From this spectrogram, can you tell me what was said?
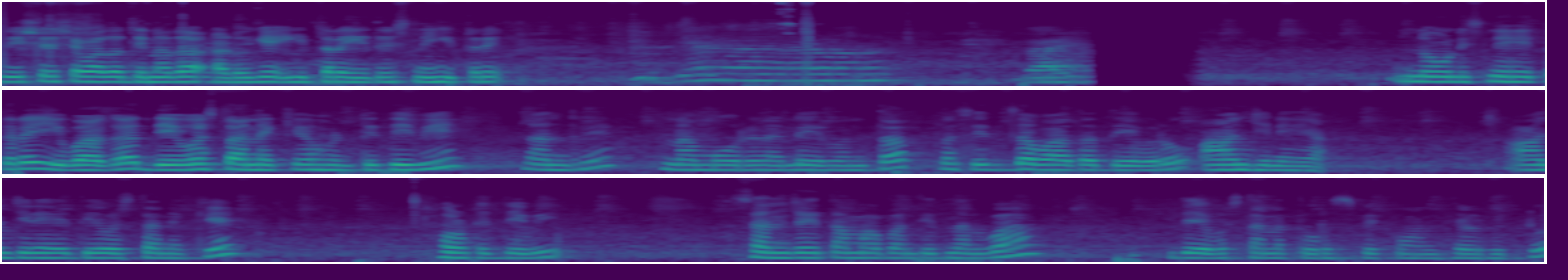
ವಿಶೇಷವಾದ ದಿನದ ಅಡುಗೆ ಈ ಥರ ಇದೆ ಸ್ನೇಹಿತರೆ. ನೋಡಿ ಸ್ನೇಹಿತರೆ, ಇವಾಗ ದೇವಸ್ಥಾನಕ್ಕೆ ಹೊಂಟಿದ್ದೀವಿ. ಅಂದರೆ ನಮ್ಮೂರಿನಲ್ಲಿ ಇರುವಂಥ ಪ್ರಸಿದ್ಧವಾದ ದೇವರು ಆಂಜನೇಯ. ಆಂಜನೇಯ ದೇವಸ್ಥಾನಕ್ಕೆ ಹೊರಟಿದ್ದೇವೆ. ಸಂಜಯ್ ತಮ್ಮ ಬಂದಿದ್ನಲ್ವ? ದೇವಸ್ಥಾನ ತೋರಿಸ್ಬೇಕು ಅಂತ ಹೇಳಿಬಿಟ್ಟು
